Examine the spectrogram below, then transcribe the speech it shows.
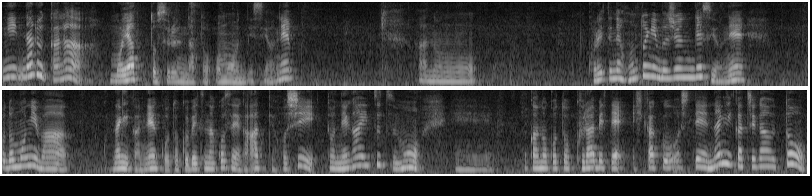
になるからもやっとするんだと思うんですよね。あのこれってね本当に矛盾ですよね。子供には何かねこう特別な個性があってほしいと願いつつも、えー、他の子と比べて比較をして何か違うと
